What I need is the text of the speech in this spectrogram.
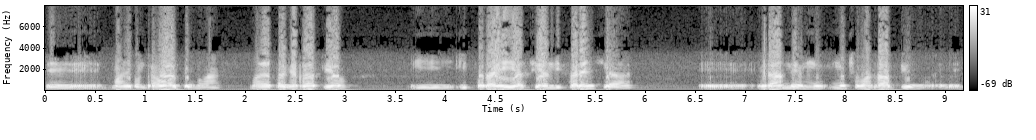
eh, más de contragolpe, más, más de ataque rápido y, y por ahí hacían diferencias eh, grandes, mucho más rápido. Eh,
